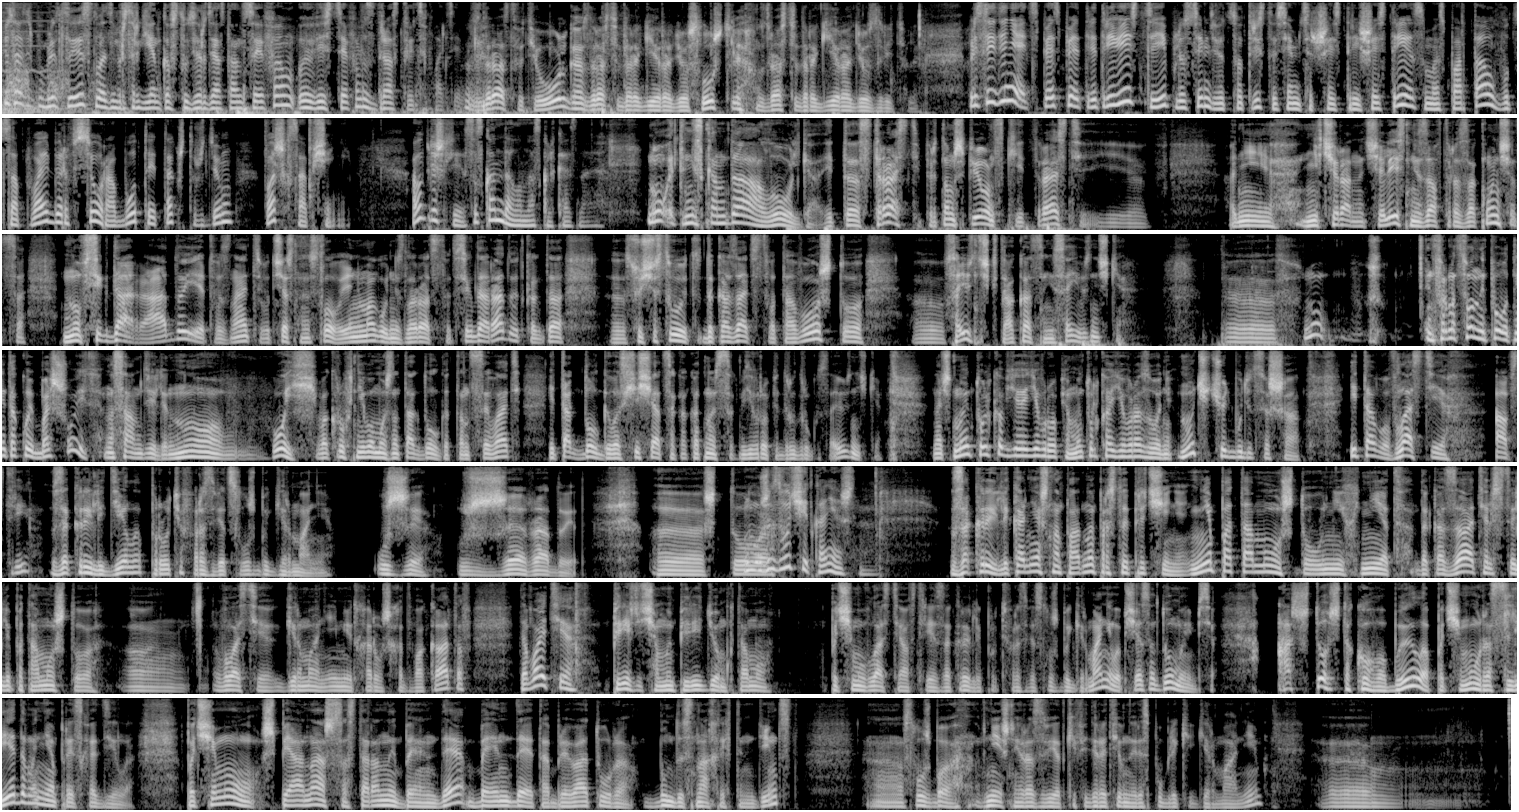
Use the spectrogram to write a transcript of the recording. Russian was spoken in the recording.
Писатель-публицист Владимир Сергеенко в студии радиостанции ФМ. Э, Вести ФМ. Здравствуйте, Владимир. Здравствуйте, Ольга. Здравствуйте, дорогие радиослушатели. Здравствуйте, дорогие радиозрители. Присоединяйтесь. 5533 Вести и плюс 7 900 376 363. СМС-портал, WhatsApp, Viber. Все работает, так что ждем ваших сообщений. А вы пришли со скандалом, насколько я знаю. Ну, это не скандал, Ольга. Это страсти, при том шпионские страсти. И они не вчера начались, не завтра закончатся, но всегда радует, вы знаете, вот честное слово, я не могу не злорадствовать, всегда радует, когда э, существует доказательство того, что э, союзнички-то, оказывается, не союзнички. Э, ну, информационный повод не такой большой, на самом деле, но, ой, вокруг него можно так долго танцевать и так долго восхищаться, как относятся в Европе друг к другу союзнички. Значит, мы только в Европе, мы только в еврозоне, ну, чуть-чуть будет США. Итого, власти Австрии закрыли дело против разведслужбы Германии. Уже, уже радует. Э, что... Ну, уже звучит, конечно. Закрыли, конечно, по одной простой причине. Не потому, что у них нет доказательств или потому, что э, власти Германии имеют хороших адвокатов. Давайте, прежде чем мы перейдем к тому, почему власти Австрии закрыли против разведслужбы Германии, вообще задумаемся. А что ж такого было? Почему расследование происходило? Почему шпионаж со стороны БНД, БНД это аббревиатура Э, служба внешней разведки Федеративной Республики Германии э,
